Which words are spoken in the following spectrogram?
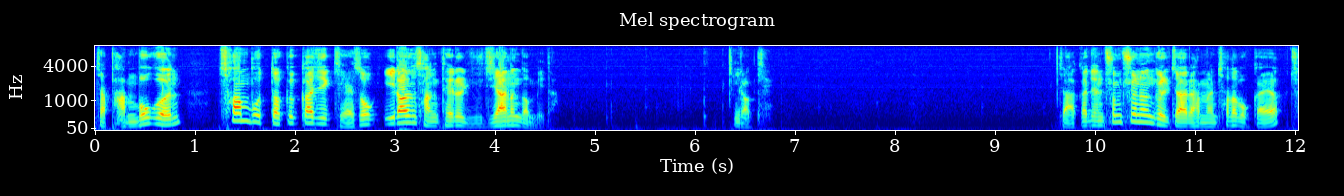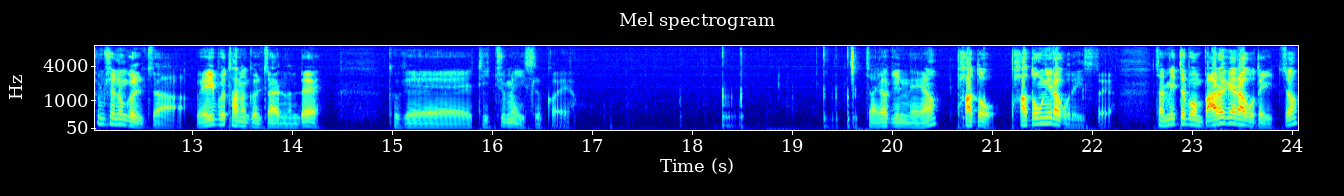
자 반복은 처음부터 끝까지 계속 이런 상태를 유지하는 겁니다. 이렇게 자 아까 전에 춤추는 글자를 한번 찾아볼까요? 춤추는 글자 웨이브 타는 글자였는데 그게 뒤쯤에 있을 거예요. 자 여기 있네요. 파도 파동이라고 돼 있어요. 자 밑에 보면 빠르게라고 돼 있죠?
